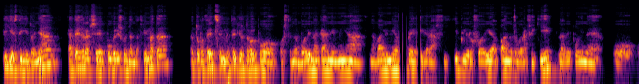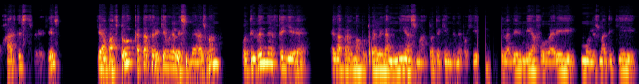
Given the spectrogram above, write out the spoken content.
πήγε στη γειτονιά, κατέγραψε πού βρίσκονταν τα θύματα, τα τοποθέτησε με τέτοιο τρόπο ώστε να μπορεί να, κάνει μια, να βάλει μια περιγραφική πληροφορία πάνω στο γραφική, δηλαδή που είναι ο, ο χάρτης της περιοχής και από αυτό κατάφερε και έβγαλε συμπέρασμα ότι δεν έφταιγε ένα πράγμα που το έλεγαν μίασμα τότε εκείνη την εποχή, δηλαδή μια φοβερή μολυσματική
